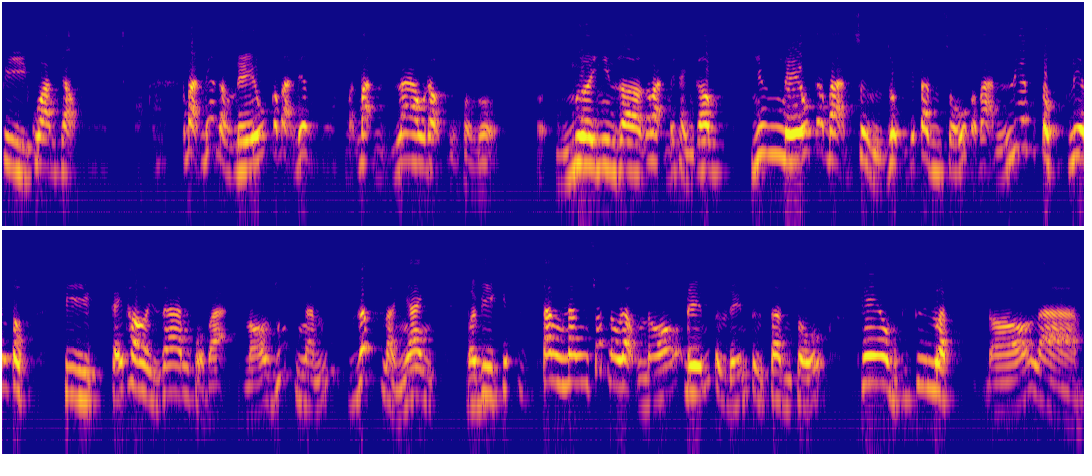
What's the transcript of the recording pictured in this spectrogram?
kỳ quan trọng. Các bạn biết rằng nếu các bạn biết, bạn lao động khoảng độ 10.000 giờ các bạn mới thành công. Nhưng nếu các bạn sử dụng cái tần số của bạn liên tục liên tục, thì cái thời gian của bạn nó rút ngắn rất là nhanh. Bởi vì cái tăng năng suất lao động nó đến từ đến từ tần số. Theo một cái quy luật, đó là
